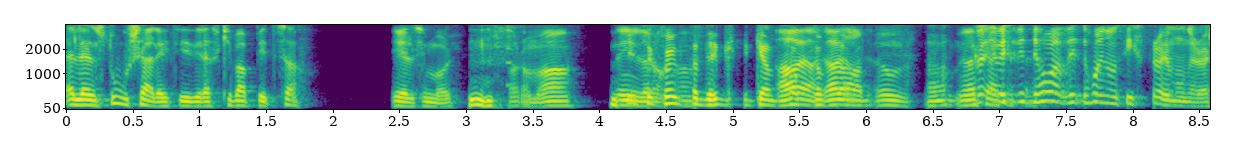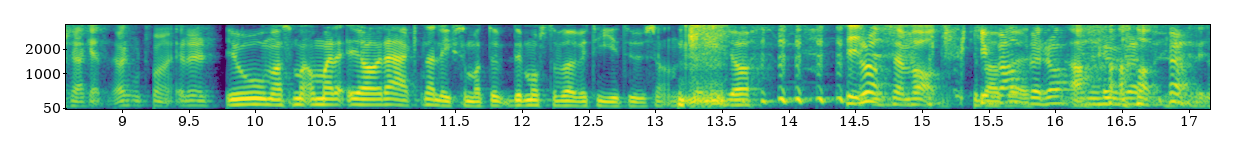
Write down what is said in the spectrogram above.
eller en stor kärlek till deras kebabpizza. I Helsingborg. Har de, ja. Det är så sjukt ja. att du kan Ja, plocka ja, ja. Ja. Käkat- Du har, du har ju någon siffra hur många du har käkat? Jag har fortfarande, eller? Jo, men alltså, om man, jag räknar liksom att det, det måste vara över 10 000. Jag, 10 000 vad? Kebaber rakt i huvudet.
